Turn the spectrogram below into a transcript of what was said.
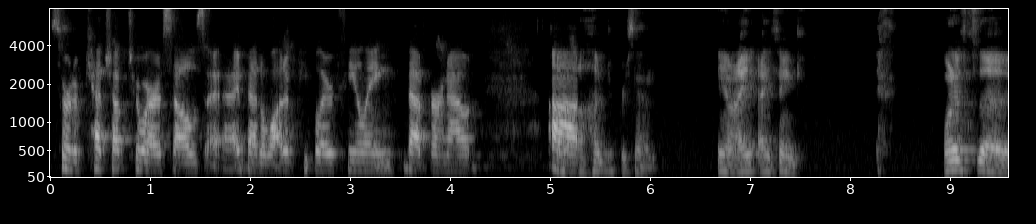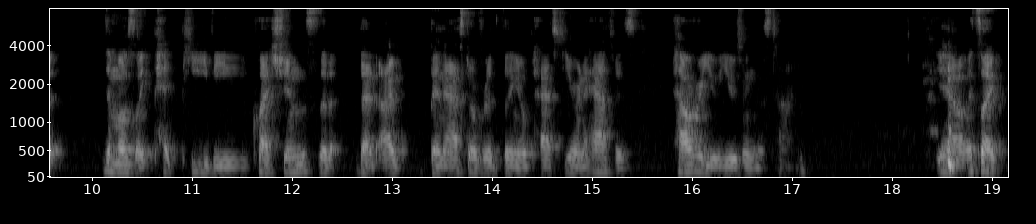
sort of catch up to ourselves, I, I bet a lot of people are feeling that burnout. A um, hundred percent. You know, I, I think one of the the most like pet peeve questions that that I've been asked over the you know past year and a half is how are you using this time? You know, it's like,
